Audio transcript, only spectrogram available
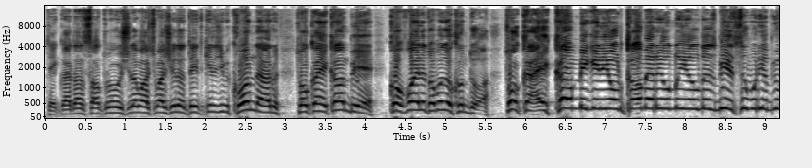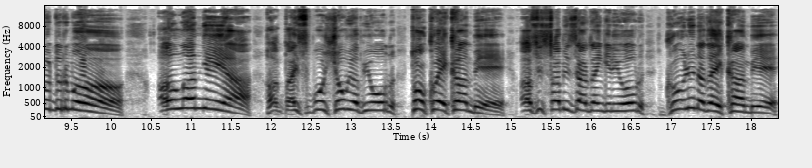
Tekrardan Santrovic ile maç başladı. Etkilici bir korner. Toka Ekambi kafayla topa dokundu. Toka Ekambi geliyor. Kamerunlu Yıldız 1-0 yapıyor durumu. Alanya'ya Hatay Spor şov yapıyor. Toko Ekambi. Asist Sabizler'den geliyor. Golün adı Ekambi.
